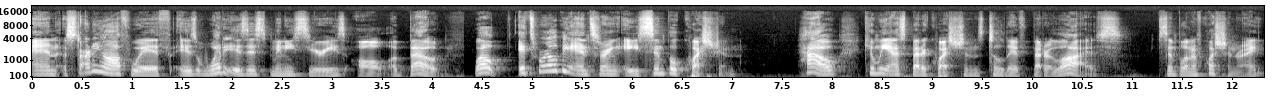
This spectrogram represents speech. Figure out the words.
And starting off with is what is this mini series all about? Well, it's where I'll be answering a simple question. How can we ask better questions to live better lives? Simple enough question, right?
